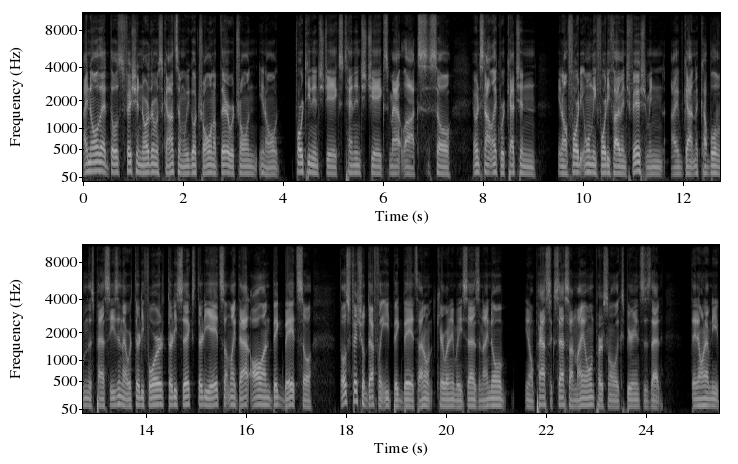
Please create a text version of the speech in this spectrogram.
I know that those fish in northern Wisconsin, when we go trolling up there, we're trolling, you know, 14 inch jakes, 10 inch jakes, matlocks. So and it's not like we're catching, you know, 40 only 45 inch fish. I mean, I've gotten a couple of them this past season that were 34, 36, 38, something like that, all on big baits. So those fish will definitely eat big baits. I don't care what anybody says, and I know you know past success on my own personal experiences that they don't have any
